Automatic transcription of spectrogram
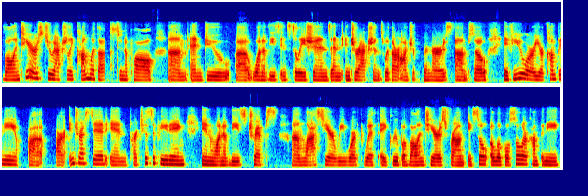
volunteers to actually come with us to nepal um, and do uh, one of these installations and interactions with our entrepreneurs. Um, so if you or your company uh, are interested in participating in one of these trips, um, last year we worked with a group of volunteers from a, sol- a local solar company.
